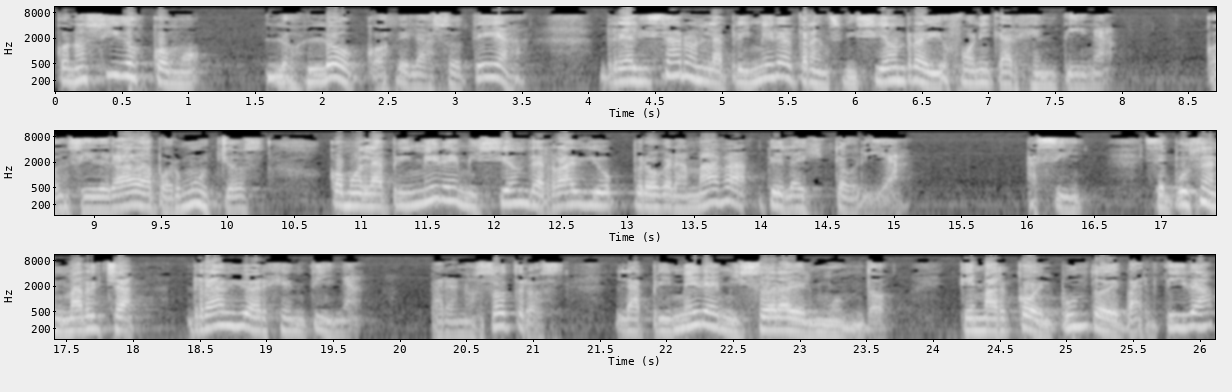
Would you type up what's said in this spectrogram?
conocidos como los locos de la azotea, realizaron la primera transmisión radiofónica argentina, considerada por muchos como la primera emisión de radio programada de la historia. Así, se puso en marcha Radio Argentina, para nosotros la primera emisora del mundo, que marcó el punto de partida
